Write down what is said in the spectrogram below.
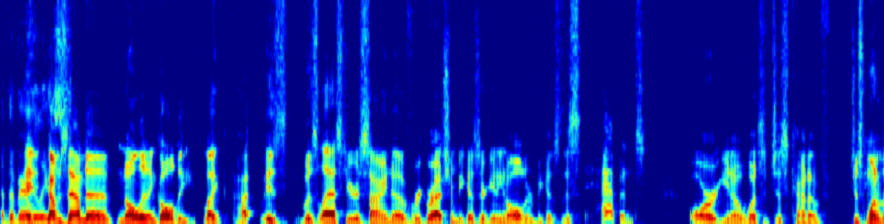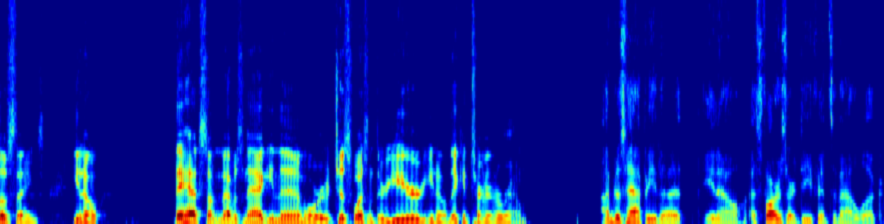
at the very least, it comes down to Nolan and Goldie. Like, how, is was last year a sign of regression because they're getting older because this happens, or you know, was it just kind of just one of those things? You know, they had something that was nagging them, or it just wasn't their year. You know, they can turn it around. I'm just happy that you know, as far as our defensive outlook,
